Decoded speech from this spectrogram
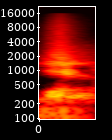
you.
